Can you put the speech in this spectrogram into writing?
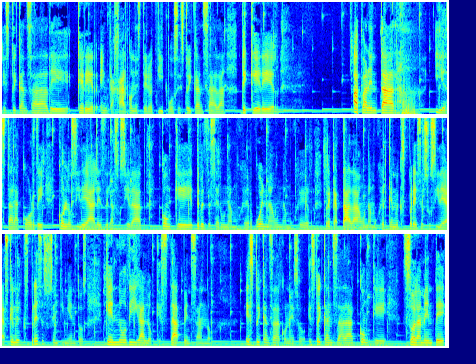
estoy cansada de querer encajar con estereotipos, estoy cansada de querer aparentar y estar acorde con los ideales de la sociedad, con que debes de ser una mujer buena, una mujer recatada, una mujer que no exprese sus ideas, que no exprese sus sentimientos, que no diga lo que está pensando. Estoy cansada con eso, estoy cansada con que solamente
